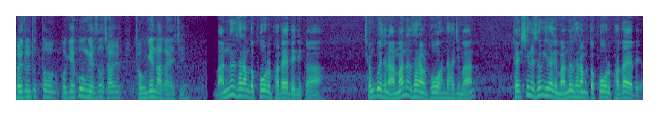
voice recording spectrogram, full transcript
저희들도 또 거기에 호응해서 잘 적응해 나가야지. 맞는 사람도 보호를 받아야 되니까 정부에서는 안 맞는 사람을 보호한다 하지만 백신을 성실하게 맞는 사람은 또 보호를 받아야 돼요.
